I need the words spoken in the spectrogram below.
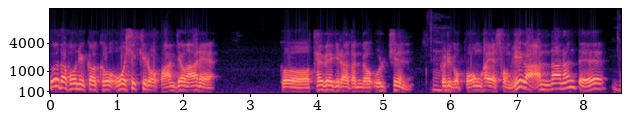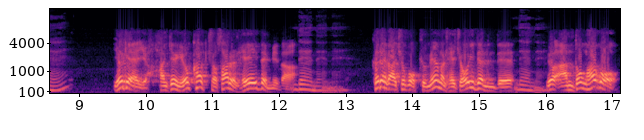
그러다 보니까 그 50km 반경 안에 그 태백이라든가 울진 네. 그리고 봉화에 송이가 안 나는데 네. 여기에 환경 역학 조사를 해야 됩니다. 네, 네, 네. 그래가지고 규명을 해줘야 되는데 네네. 요 안동하고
